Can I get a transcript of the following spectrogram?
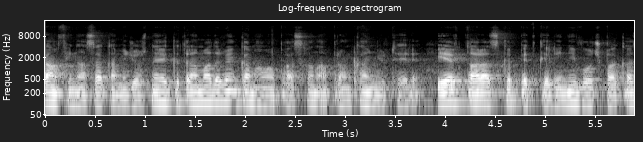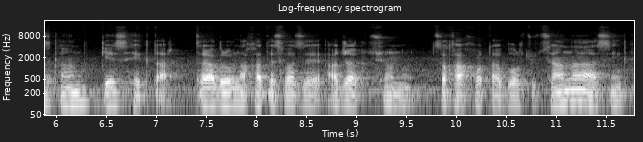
կամ ֆինանսական միջոցները կտրամադրվեն կամ համապատասխան ապրանքան նյութերը։ Եվ տարածքը պետք է լինի ոչ պակաս քան 0.5 հեկտար։ Ծրագրով նախատեսված է աջակցություն ծխախոտագործությանը, ասինքն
